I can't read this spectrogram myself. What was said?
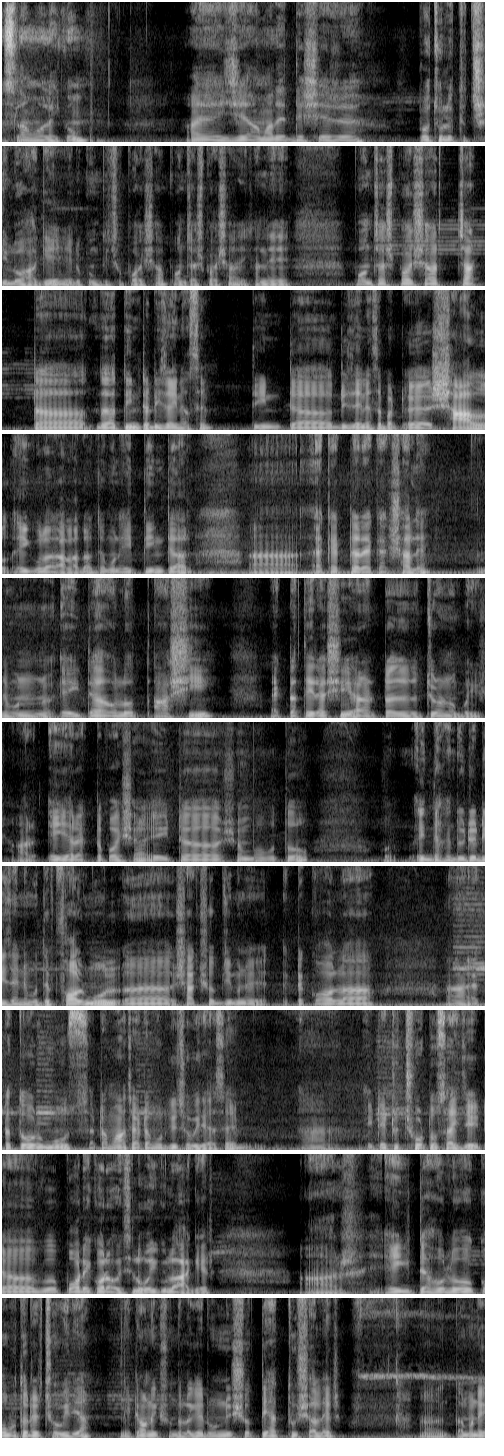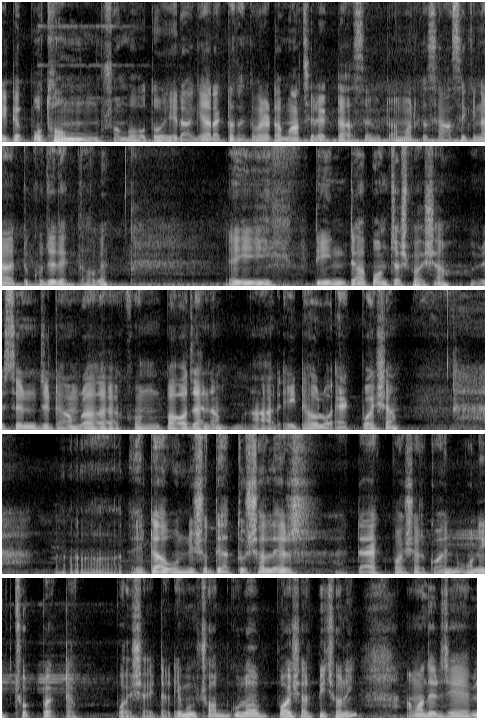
আসসালামু আলাইকুম। এই যে আমাদের দেশের প্রচলিত ছিল আগে এরকম কিছু পয়সা, পঞ্চাশ পয়সা। এখানে পঞ্চাশ পয়সার চারটা তিনটা ডিজাইন আছে। তিনটা ডিজাইন আছে, বাট শাল এইগুলার আলাদা। যেমন এই তিনটার এক একটার এক এক সালে যেমন এইটা হলো আশি, একটা তেরাশি আর একটা চুরানব্বই। আর এই আর একটা পয়সা, এইটা সম্ভবত এই দেখেন দুইটা ডিজাইনের মধ্যে। ফলমূল শাকসবজি মানে একটা কলা একটা তরমুজ, একটা মাছ একটা মুরগির ছবি দেওয়া আছে। হ্যাঁ এটা একটু ছোট সাইজে, এটা পরে করা হয়েছিল, ওইগুলো আগের। আর এইটা হলো কবুতরের ছবি দেওয়া এটা অনেক সুন্দর লাগে উনিশশো তেহাত্তর সালের। তার মানে এইটা প্রথম সম্ভবত। এর আগে আর একটা থাকতে পারে একটা মাছের একটা আছে, ওটা আমার কাছে আছে কিনা একটু খুঁজে দেখতে হবে। এই তিনটা পঞ্চাশ পয়সা। রিসেন্ট যেটা আমরা এখন পাওয়া যায় না। আর এইটা হলো এক পয়সা। এটা উনিশশো তিয়াত্তর সালের একটা এক পয়সার কয়েন অনেক ছোট্ট একটা পয়সা এটার। এবং সবগুলো পয়সার পিছনেই আমাদের যে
